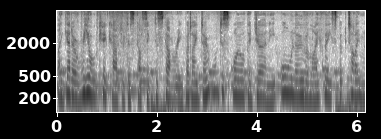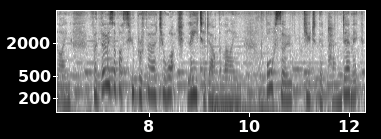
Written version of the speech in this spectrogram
I get a real kick out of discussing Discovery, but I don't want to spoil the journey all over my Facebook timeline for those of us who prefer to watch later down the line. Also, due to the pandemic,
